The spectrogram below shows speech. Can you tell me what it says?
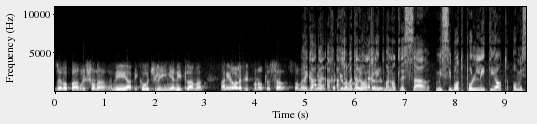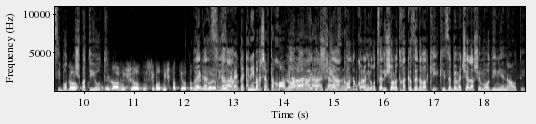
זה לא פעם ראשונה. אני, הביקורת שלי עניינית, למה? אני לא הולך להתמנות לשר. זאת אומרת, רגע, אני ע- מסתכל עכשיו על אתה לא הולך אחרת. להתמנות לשר מסיבות פוליטיות או מסיבות לא, משפטיות? אני לא, מסיבות, מסיבות משפטיות. רגע, אני לא יכול- סליחה. הם מתקנים עכשיו את החוק, לא, לא, רגע, שנייה. זה? קודם כל אני רוצה לשאול אותך כזה דבר, כי, כי זה באמת שאלה שמאוד עניינה אותי.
